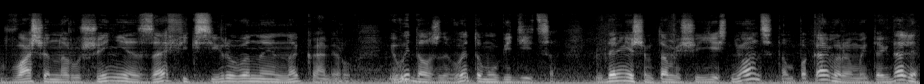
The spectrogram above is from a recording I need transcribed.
ваше нарушение, зафиксированное на камеру. И вы должны в этом убедиться. В дальнейшем там еще есть нюансы там по камерам и так далее.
